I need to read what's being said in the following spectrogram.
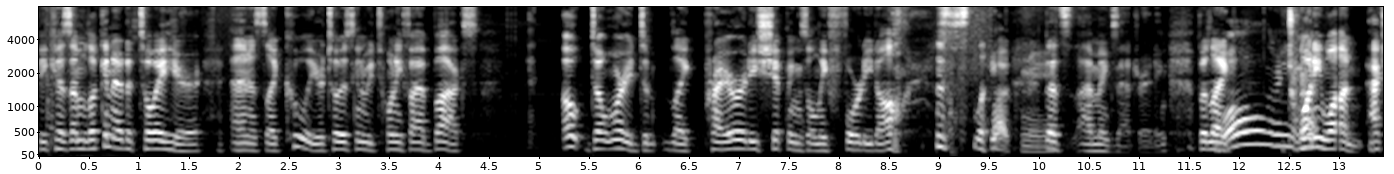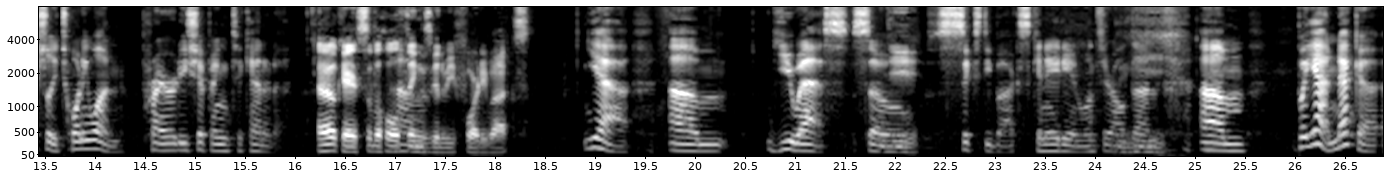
Because I'm looking at a toy here and it's like, cool, your toy's going to be 25 bucks. Oh, don't worry, like priority shipping's only $40. like, Fuck me. That's I'm exaggerating, but like well, I mean, 21, no. actually 21 priority shipping to Canada. Okay, so the whole um, is gonna be 40 bucks. Yeah, um, U.S. So 60 bucks Canadian once you're all done. Um, but yeah NECA,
